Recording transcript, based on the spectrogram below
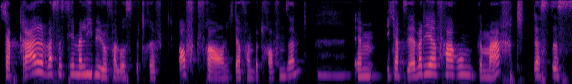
ich habe gerade, was das Thema Libido-Verlust betrifft, oft Frauen, die davon betroffen sind. Mhm. Ähm, ich habe selber die Erfahrung gemacht, dass das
